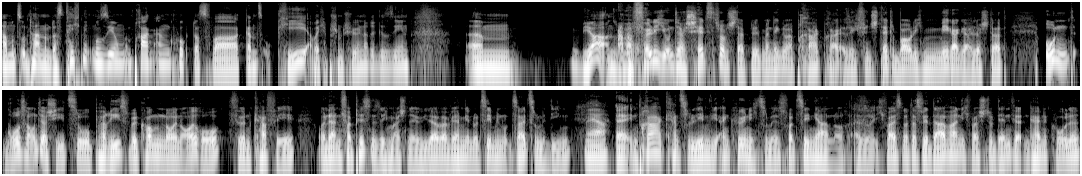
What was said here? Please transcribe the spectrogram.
Haben uns unter anderem das Technikmuseum in Prag angeguckt. Das war ganz okay, aber ich habe schon schönere gesehen. Ähm, ja, also Aber völlig unterschätzt vom Stadtbild. Man denkt immer Prag, Prag. Also ich finde städtebaulich mega geile Stadt. Und großer Unterschied zu Paris, willkommen 9 Euro für einen Kaffee. Und dann verpissen sich mal schnell wieder, weil wir haben hier nur 10 Minuten Zeit zum Bedienen. ja. Äh, in Prag kannst du leben wie ein König, zumindest vor zehn Jahren noch. Also ich weiß noch, dass wir da waren, ich war Student, wir hatten keine Kohle.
